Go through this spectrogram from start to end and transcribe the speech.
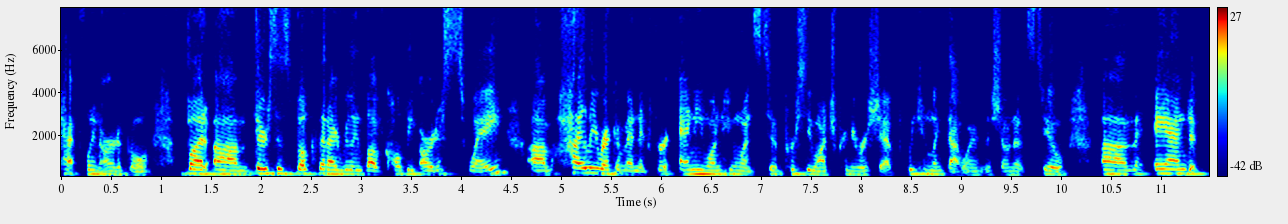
pat flynn article but um, there's this book that i really love called the artist's way. Um, highly recommend it for anyone who wants to pursue entrepreneurship. We can link that one in the show notes too. Um, and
